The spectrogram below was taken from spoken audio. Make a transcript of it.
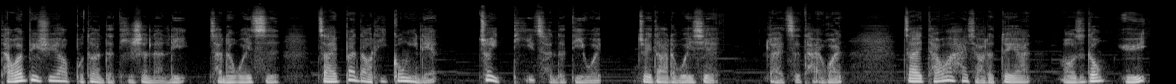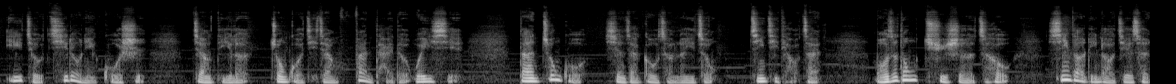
台湾必须要不断的提升能力，才能维持在半导体供应链最底层的地位。最大的威胁。来自台湾，在台湾海峡的对岸，毛泽东于一九七六年过世，降低了中国即将犯台的威胁。但中国现在构成了一种经济挑战。毛泽东去世了之后，新的领导阶层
